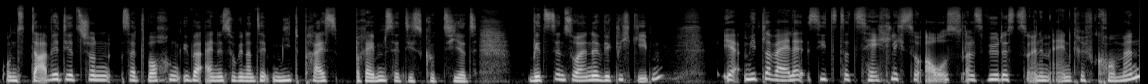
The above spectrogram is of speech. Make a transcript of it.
Und da wird jetzt schon seit Wochen über eine sogenannte Mietpreisbremse diskutiert. Wird es denn so eine wirklich geben? Ja, mittlerweile sieht es tatsächlich so aus, als würde es zu einem Eingriff kommen.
